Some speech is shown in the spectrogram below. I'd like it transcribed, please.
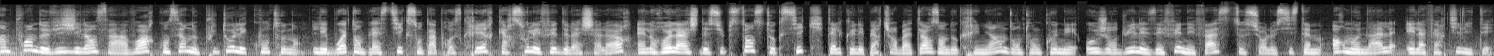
Un point de vigilance à avoir concerne plutôt les contenants. Les boîtes en plastique sont à proscrire car sous l'effet de la chaleur, elles relâchent des substances toxiques telles que les perturbateurs endocriniens dont on connaît aujourd'hui les effets néfastes sur le système hormonal et la fertilité.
